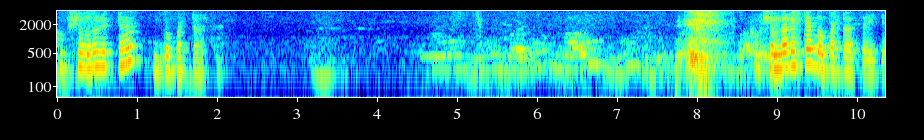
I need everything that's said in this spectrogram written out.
খুব সুন্দর একটা দোপাট্টা আছে। খুব সুন্দর একটা দোপাট্টা আছে এই যে।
